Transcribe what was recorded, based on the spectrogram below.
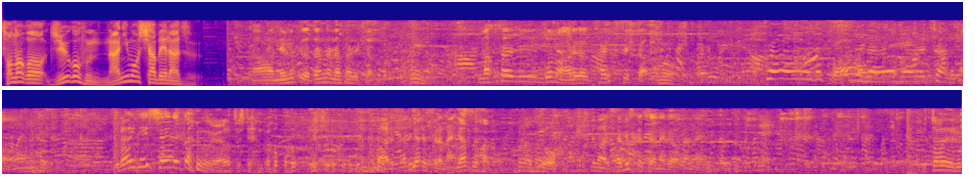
その後15分何も喋らず。ああ眠気がだんだんなくなってきたマッサージ後のあれが回復してきた。う。んドプラウドチャンさフライデーシャイナタウンをやろうとしてるのもあれ寂しく知らないや安派のそうでもあれサビしか知らないからわかんない歌える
